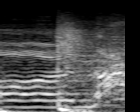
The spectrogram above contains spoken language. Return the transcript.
on.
